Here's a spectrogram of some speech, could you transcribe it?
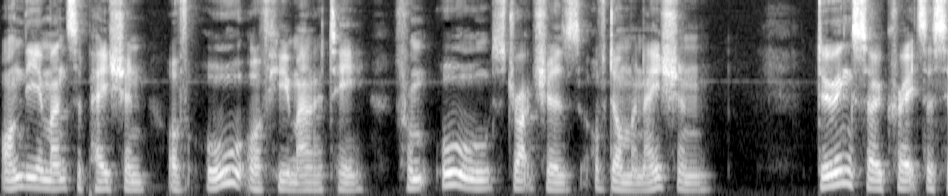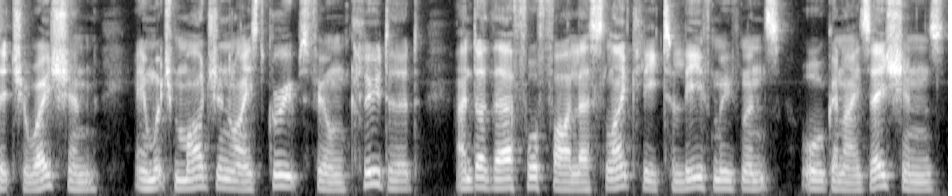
on the emancipation of all of humanity from all structures of domination. Doing so creates a situation in which marginalized groups feel included and are therefore far less likely to leave movements or organizations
